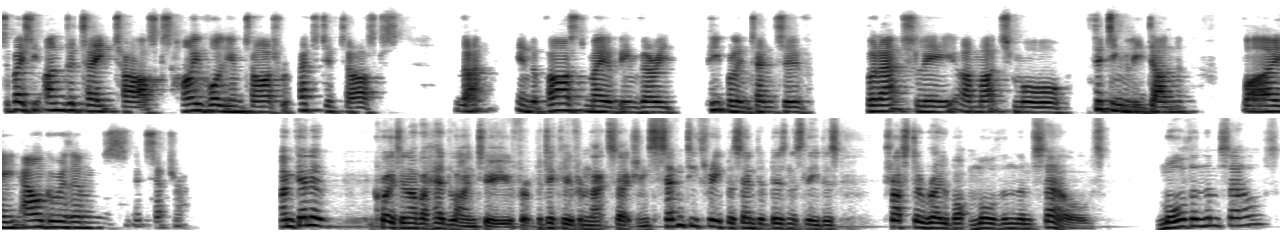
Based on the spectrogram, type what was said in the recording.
to basically undertake tasks, high volume tasks, repetitive tasks that in the past may have been very people intensive, but actually are much more fittingly done by algorithms, etc. I'm going to quote another headline to you, for, particularly from that section 73% of business leaders trust a robot more than themselves. More than themselves?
